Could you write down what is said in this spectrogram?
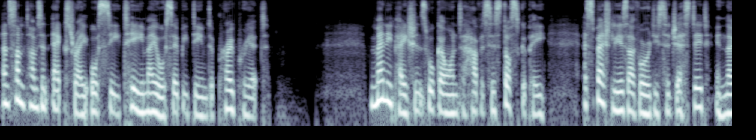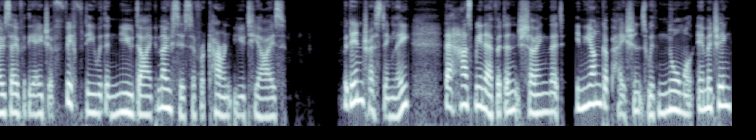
and sometimes an X ray or CT may also be deemed appropriate. Many patients will go on to have a cystoscopy, especially as I've already suggested in those over the age of 50 with a new diagnosis of recurrent UTIs. But interestingly, there has been evidence showing that in younger patients with normal imaging,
